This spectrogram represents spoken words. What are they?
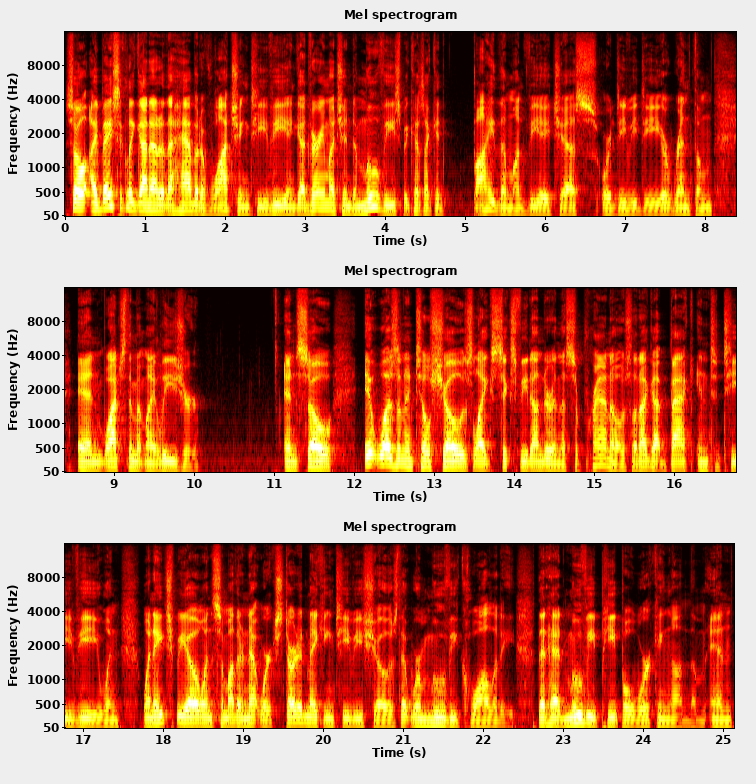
So I basically got out of the habit of watching TV and got very much into movies because I could buy them on VHS or DVD or rent them and watch them at my leisure. And so it wasn't until shows like Six Feet Under and The Sopranos that I got back into TV when, when HBO and some other networks started making TV shows that were movie quality, that had movie people working on them. And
